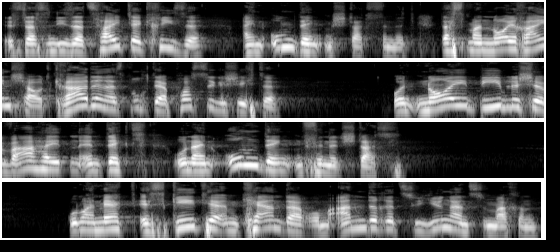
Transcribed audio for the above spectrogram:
ist, dass in dieser Zeit der Krise ein Umdenken stattfindet, dass man neu reinschaut, gerade in das Buch der Apostelgeschichte und neu biblische Wahrheiten entdeckt und ein Umdenken findet statt, wo man merkt, es geht ja im Kern darum, andere zu Jüngern zu machen,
